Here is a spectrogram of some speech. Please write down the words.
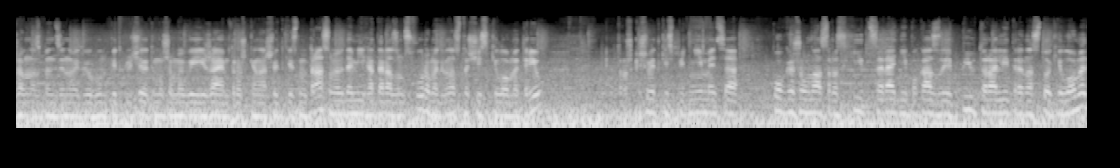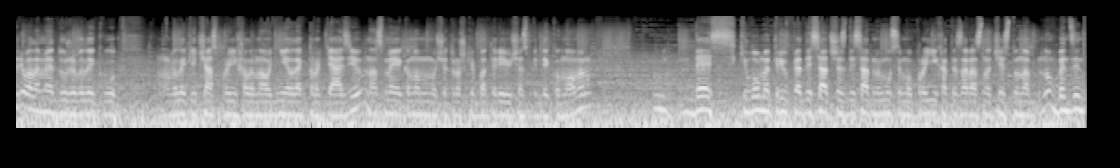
вже в нас бензиновий двигун підключили, тому що ми виїжджаємо трошки на швидкісну трасу. Ми будемо їхати разом з фурами 96 кілометрів. Трошки швидкість підніметься. Поки що у нас розхід середній показує 1,5 літри на 100 кілометрів, але ми дуже велику, великий час проїхали на одній електротязі. У нас ми економимо ще трошки батарею, зараз підекономимо. Десь кілометрів 50-60 ми мусимо проїхати зараз на чисто на ну, бензин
